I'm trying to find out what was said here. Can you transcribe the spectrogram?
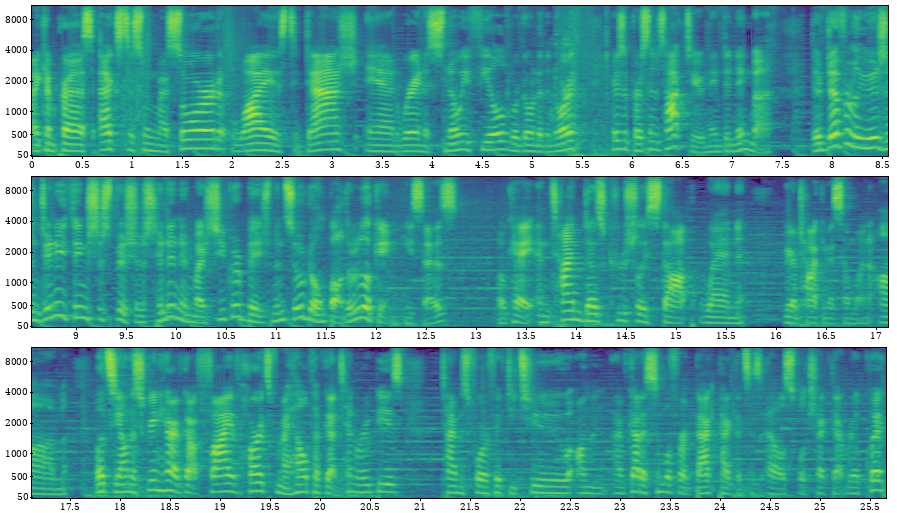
I can press X to swing my sword, Y is to dash, and we're in a snowy field. We're going to the north. Here's a person to talk to named Enigma. There definitely isn't anything suspicious hidden in my secret basement, so don't bother looking, he says. Okay, and time does crucially stop when we are talking to someone. Um, let's see, on the screen here, I've got five hearts for my health. I've got 10 rupees. Time is 452. On, I've got a symbol for a backpack that says L, so we'll check that real quick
